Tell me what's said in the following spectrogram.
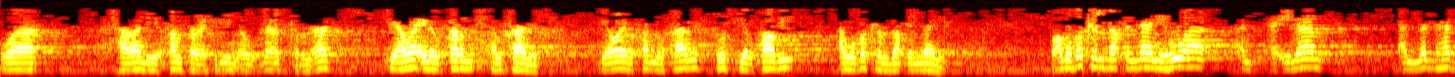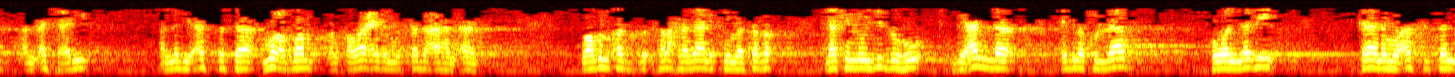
وحوالي خمسة وعشرين أو لا أذكر الآن في أوائل القرن الخامس. في أوائل القرن الخامس توفي القاضي أبو بكر الباقلاني. وأبو بكر الباقلاني هو إمام المذهب الأشعري الذي أسس معظم القواعد المتبعة الآن. وأظن قد شرحنا ذلك فيما سبق. لكن نوجزه بأن ابن كلاب هو الذي كان مؤسسا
